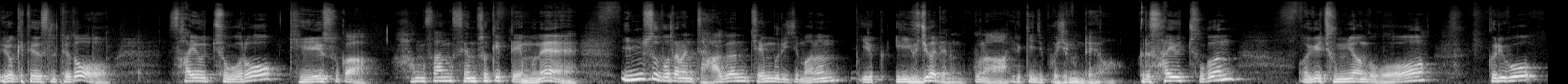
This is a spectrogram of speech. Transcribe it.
이렇게 되었을 때도 사유축으로 개수가 항상 샘솟기 때문에 임수보다는 작은 재물이지만은 이게 유지가 되는구나. 이렇게 이제 보시면 돼요. 그래서 사유축은 이게 중요한 거고, 그리고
